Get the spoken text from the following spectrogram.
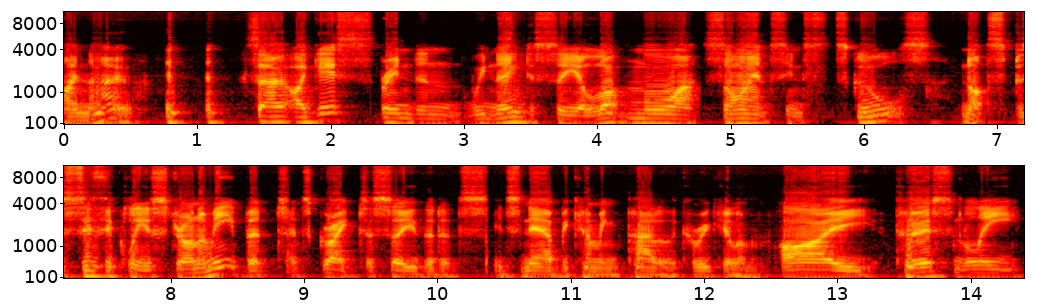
I know. so I guess, Brendan, we need to see a lot more science in schools. Not specifically astronomy, but it's great to see that it's it's now becoming part of the curriculum. I personally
